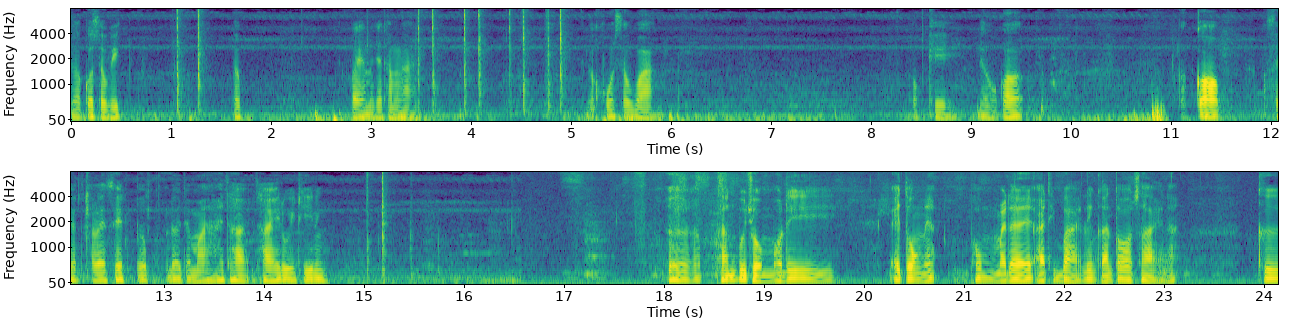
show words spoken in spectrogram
แล้วกดสวิตช์ปุ๊บไฟมันจะทำงาน แล้วโคตรสว่าง โอเค เดี๋ยวก็ประกอบเสร็จอะไรเสร็จปุ๊บเดี๋ยวจะมาให้ถ่ายถ่ายให้ดูอีกทีหนึ่ง เออครับท่านผู้ชมพอดีไอ้ตรงเนี้ยผมไม่ได้อธิบายเรื่องการต่อสายนะ คือ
